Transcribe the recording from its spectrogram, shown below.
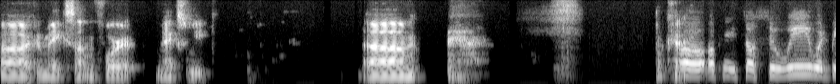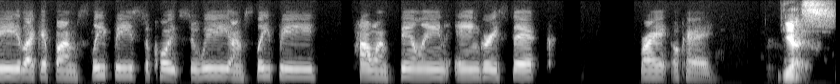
Uh, I could make something for it next week. Um. Okay. Oh, okay. So sui would be like if I'm sleepy, Sukhoi sui, I'm sleepy, how I'm feeling, angry, sick. Right? Okay. Yes.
